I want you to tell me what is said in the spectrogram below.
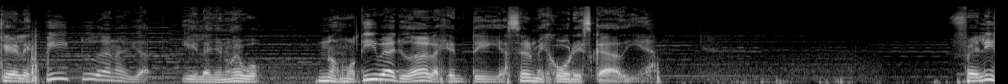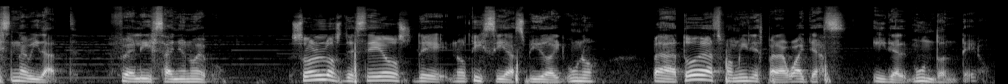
Que el espíritu de la Navidad y el Año Nuevo nos motive a ayudar a la gente y a ser mejores cada día. Feliz Navidad, feliz Año Nuevo. Son los deseos de Noticias Video 1 para todas las familias paraguayas y del mundo entero.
